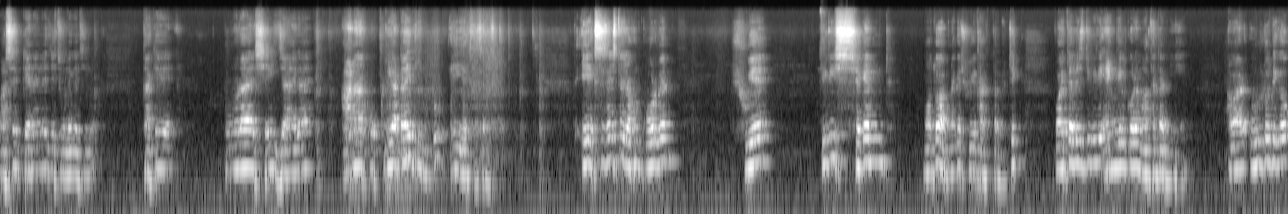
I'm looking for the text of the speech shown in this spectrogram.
পাশের ক্যানেলে যে চলে গেছিল, তাকে পুনরায় সেই জায়গায় আনার প্রক্রিয়াটাই কিন্তু এই এক্সারসাইজটা এই এক্সারসাইজটা যখন করবেন, শুয়ে তিরিশ সেকেন্ড মতো আপনাকে শুয়ে থাকতে হবে, ঠিক পঁয়তাল্লিশ ডিগ্রি অ্যাঙ্গেল করে মাথাটা নিয়ে। আবার উল্টো দিকেও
